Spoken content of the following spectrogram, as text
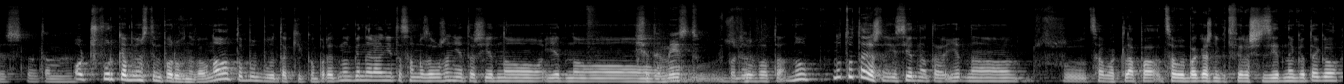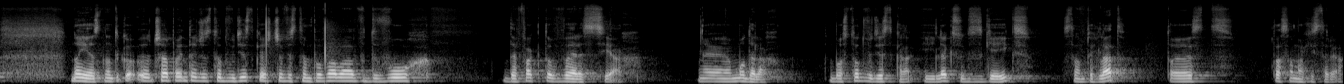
wiesz, no tam... O czwórkę bym z tym porównywał. No to by był taki komparat. No generalnie to samo założenie, też jedno... jedno Siedem miejsc w drzewata. No, no to też jest jedna ta, jedna cała klapa, cały bagażnik otwiera się z jednego tego. No jest, no tylko e, trzeba pamiętać, że 120 jeszcze występowała w dwóch de facto wersjach, modelach. Bo 120 i Lexus GX z tamtych lat to jest ta sama historia.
